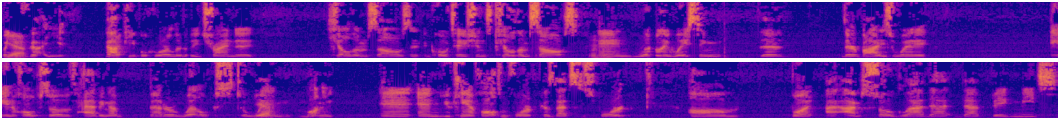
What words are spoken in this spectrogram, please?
But yeah. you've got, you've got people who are literally trying to kill themselves, in quotations, kill themselves, mm-hmm. and literally wasting their their bodies away in hopes of having a better Wilks to win yeah. money, and and you can't fault them for it because that's the sport. Um, but I, I'm so glad that that big meets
